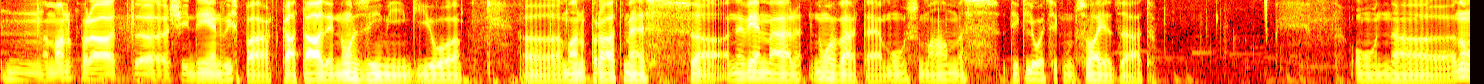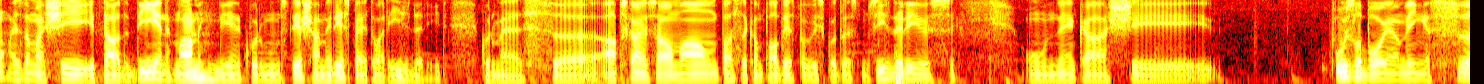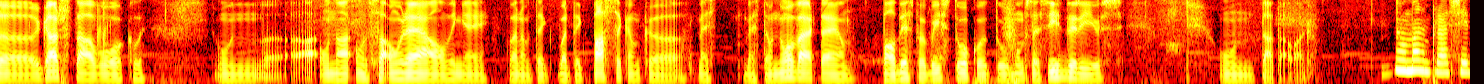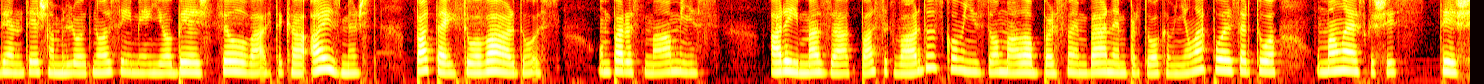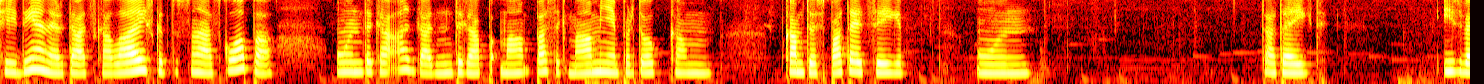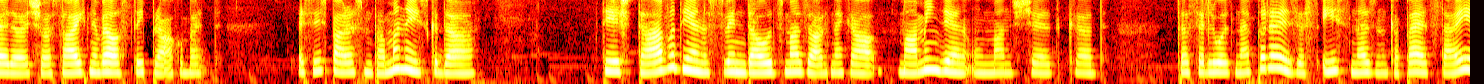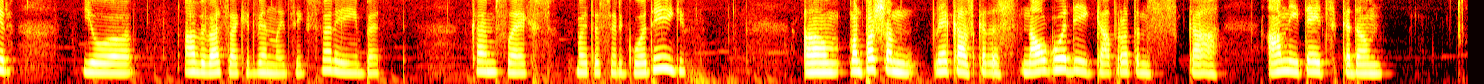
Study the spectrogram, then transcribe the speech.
Mm, Manuprāt, šī diena vispār kā tāda ir nozīmīga, jo, manuprāt, mēs nevienmēr novērtējam mūsu mammas tik ļoti, cik mums vajadzētu. Un, nu, es domāju, šī ir tāda diena, māmiņa diena, kur mums tiešām ir iespēja to arī izdarīt. Kur mēs apskaujam savu māmu, pasakām paldies par visu, ko tu esi mums izdarījusi. Un vienkārši uzlabojam viņas uh, garstāvokli. Un, uh, un, un, sa- un reāli viņai varam teikt, var teikt, pasakām, ka mēs, mēs tev novērtējam. Paldies par visu to, ko tu mums esi izdarījusi. Un tā tālāk. Nu, manuprāt, šī diena tiešām ir ļoti nozīmīga, jo bieži cilvēki aizmirst pateikt to vārdos, un parasti māmiņas arī mazāk pasaka vārdos, ko viņas domā labi par saviem bērniem, par to, ka viņi lepojas ar to, un man liekas, ka šis, tieši šī diena ir tāds kā laiks, kad tu sanāc kopā, un tā atgādini, tā kā mā, pasaki māmiņai par to, kam, kam tu esi pateicīga, un tā teikt, izveidojot šo saikni vēl stiprāku, bet es vispār esmu pamanījis, ka uh, tieši tēva dienu svin daudz mazāk nekā māmiņa dienu, un man šķiet, ka tas ir ļoti nepareizi. Es īsti nezinu, kāpēc tā ir, jo abi vecāki ir vienlīdzīgi svarīgi, bet kā jums liekas, vai tas ir godīgi? Um, man pašam liekas, ka tas nav godīgi, kā, protams, kā Anī teica, ka um,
